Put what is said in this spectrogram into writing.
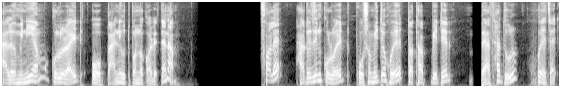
অ্যালুমিনিয়াম ক্লোরাইড ও পানি উৎপন্ন করে, তাই না? ফলে হাইড্রোজেন ক্লোরাইড প্রশমিত হয়ে তথা পেটের ব্যথা দূর হয়ে যায়।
